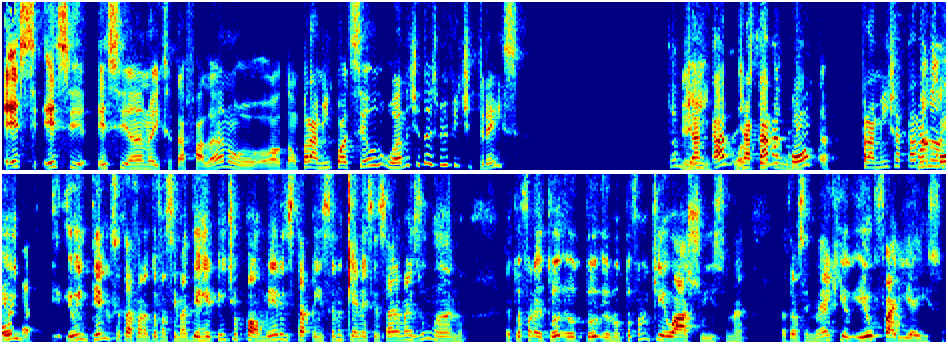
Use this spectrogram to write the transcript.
Esse esse esse ano aí que você tá falando, Aldão, para mim pode ser o, ano de 2023. Também, já tá, já tá na também. conta. Para mim já tá não, na não, conta. Eu, eu, entendo o que você tá falando, eu tô falando assim, mas de repente o Palmeiras está pensando que é necessário mais um ano. Eu tô falando, eu, tô, eu, tô, eu não tô falando que eu acho isso, né? Eu tô falando assim, não é que eu, eu faria isso.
